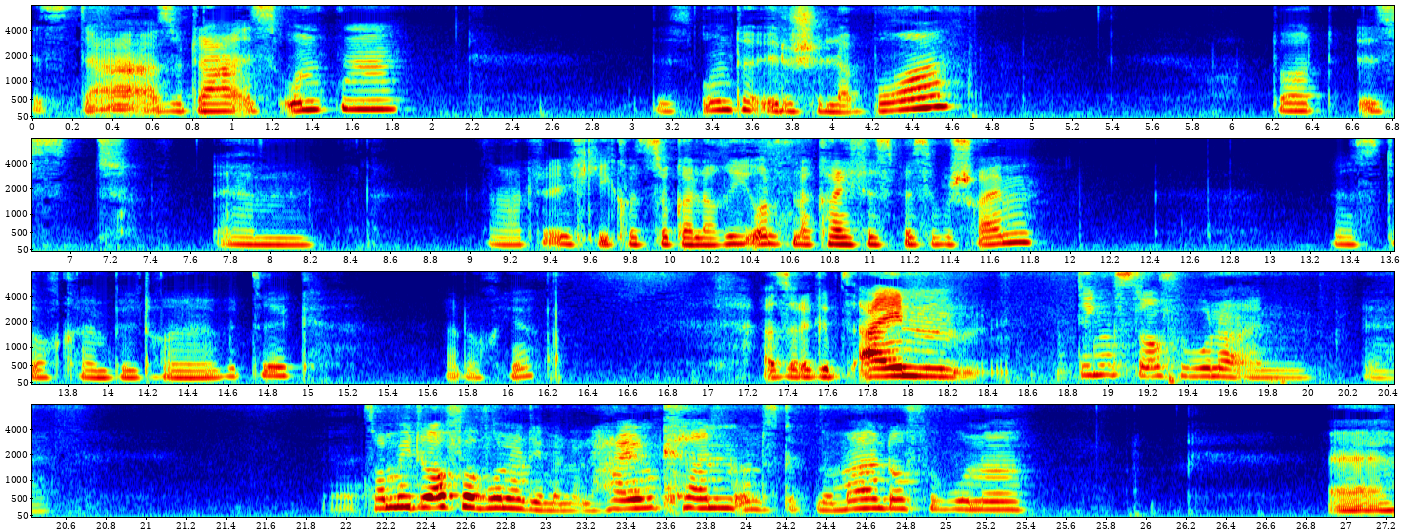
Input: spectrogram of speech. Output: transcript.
Ist da, also da ist unten das unterirdische Labor. Dort ist, ähm, warte, ich gehe kurz zur Galerie unten, da kann ich das besser beschreiben. Da ist doch kein Bild dran, witzig. Ja, doch, hier. Also da gibt es einen Dingsdorfbewohner, einen äh, Zombie-Dorfbewohner, den man dann heilen kann. Und es gibt normalen Dorfbewohner. Äh,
